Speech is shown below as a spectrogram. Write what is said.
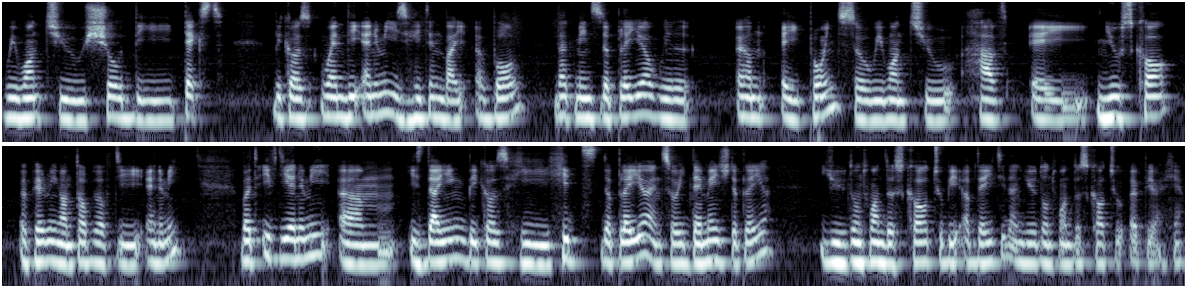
we want to show the text because when the enemy is hit by a ball that means the player will earn a point so we want to have a new score appearing on top of the enemy. But if the enemy um, is dying because he hits the player and so he damaged the player you don't want the score to be updated and you don't want the score to appear here.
